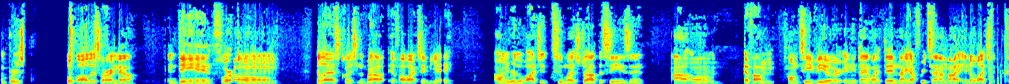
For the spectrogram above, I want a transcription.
I'm pretty sure football is right now. And then for um, the last question about if I watch NBA, I don't really watch it too much throughout the season. I um, if I'm on TV or anything like that, and I got free time, I end up watching. it.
